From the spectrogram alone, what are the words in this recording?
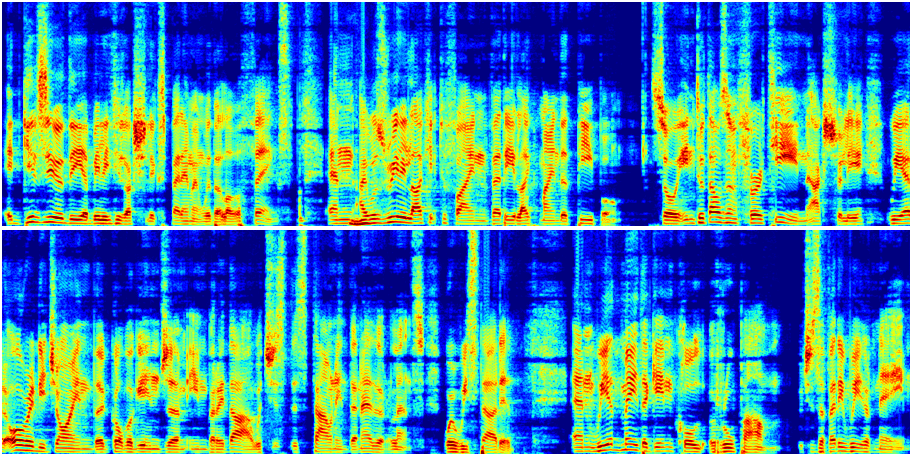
it gives you the ability to actually experiment with a lot of things. And I was really lucky to find very like minded people. So in 2013, actually, we had already joined the Global Game Jam in Breda, which is this town in the Netherlands where we studied. And we had made a game called Rupam, which is a very weird name.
